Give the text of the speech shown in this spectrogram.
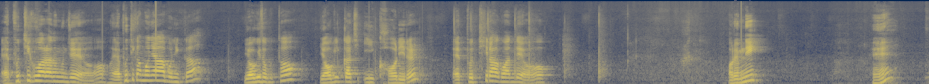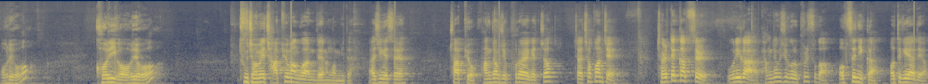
ft 구하라는 문제예요. ft가 뭐냐 보니까 여기서부터 여기까지 이 거리를 ft라고 한대요. 어렵니? 에? 어려워? 거리가 어려워? 두 점의 좌표만 구하면 되는 겁니다. 아시겠어요? 좌표, 방정식 풀어야겠죠? 자, 첫 번째. 절대값을 우리가 방정식으로 풀 수가 없으니까 어떻게 해야 돼요?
